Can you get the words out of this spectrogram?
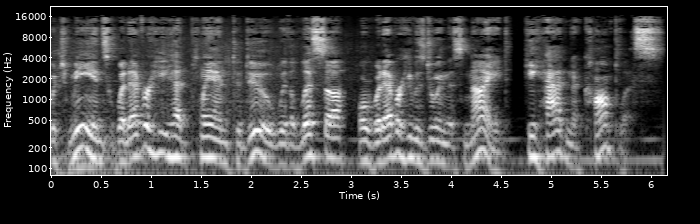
which means whatever he had planned to do with Alyssa or whatever he was doing this night, he had an accomplice.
